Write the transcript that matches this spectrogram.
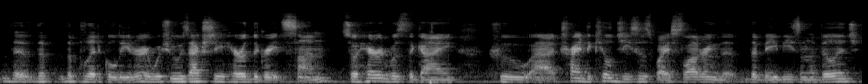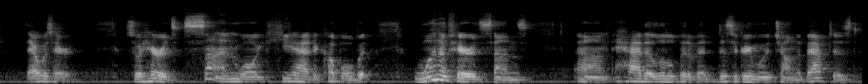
the, the, the political leader, which was actually Herod the Great's son. So Herod was the guy who uh, tried to kill Jesus by slaughtering the, the babies in the village. That was Herod. So Herod's son, well, he had a couple, but one of Herod's sons um, had a little bit of a disagreement with John the Baptist,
